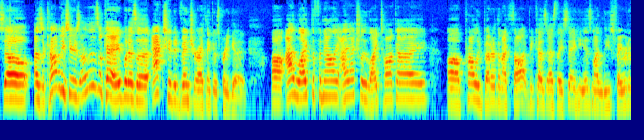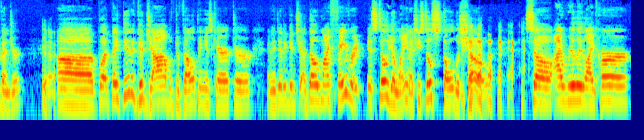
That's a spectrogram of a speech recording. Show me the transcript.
So, as a comedy series, uh, it's okay, but as an action adventure, I think it was pretty good. Uh, I liked the finale. I actually liked Hawkeye uh, probably better than I thought because, as they say, he is my least favorite Avenger. uh, but they did a good job of developing his character, and they did a good job. Though my favorite is still Yelena. She still stole the show. so I really like her,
